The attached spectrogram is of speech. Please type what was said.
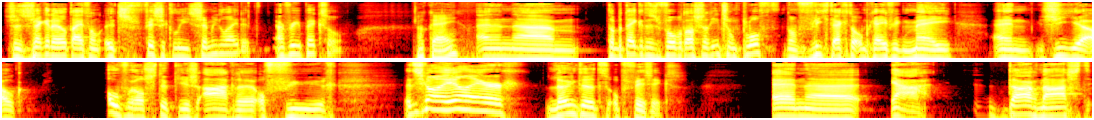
ze zeggen de hele tijd van it's physically simulated, every pixel. Oké. En ehm, dat betekent dus bijvoorbeeld als er iets ontploft, dan vliegt echt de omgeving mee. En zie je ook overal stukjes aarde of vuur. Het is gewoon heel erg, leunt het op physics. En eh, ja, daarnaast,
